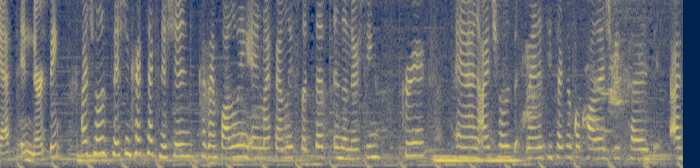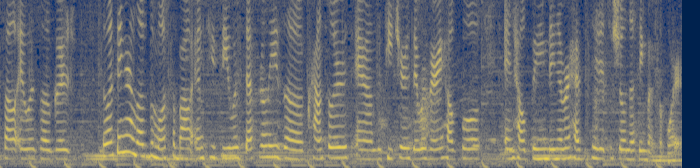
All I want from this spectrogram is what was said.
AS in nursing. I chose patient care technician because I'm following in my family's footsteps in the nursing career. And I chose Manatee Technical College because I felt it was a good the one thing I loved the most about MTC was definitely the counselors and the teachers. They were very helpful in helping. They never hesitated to show nothing but support.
